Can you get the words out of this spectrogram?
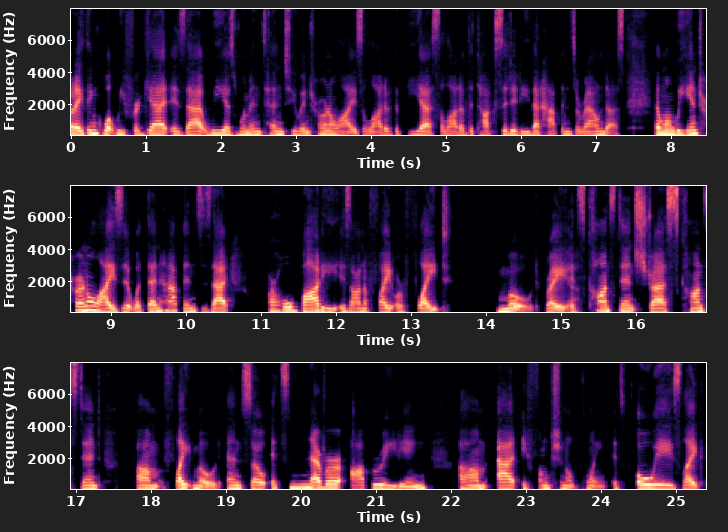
But I think what we forget is that we as women tend to internalize a lot of the BS, a lot of the mm-hmm. toxicity that happens around us. And when we internalize it, what then happens is that our whole body is on a fight or flight mode, right? Yeah. It's constant stress, constant um, flight mode. And so it's never operating um, at a functional point. It's always like,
